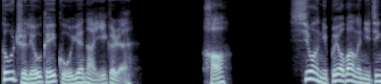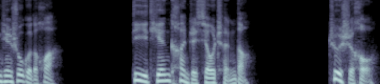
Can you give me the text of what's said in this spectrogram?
都只留给古月娜一个人。好。希望你不要忘了你今天说过的话。帝天看着萧晨道。这时候，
